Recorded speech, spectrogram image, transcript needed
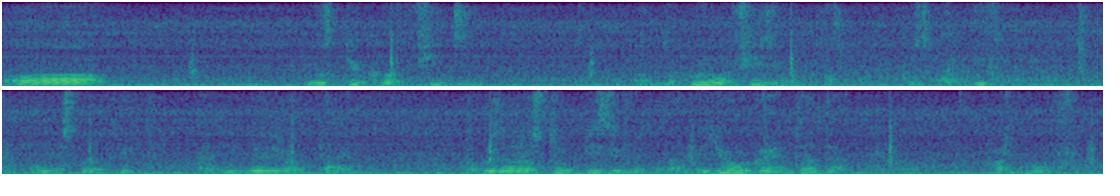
Uh, we'll speak about feeding. I'm blackmail feeding my husband because I eat almost not eat uh, in middle of time because I was too busy with uh, yoga and other hard move.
